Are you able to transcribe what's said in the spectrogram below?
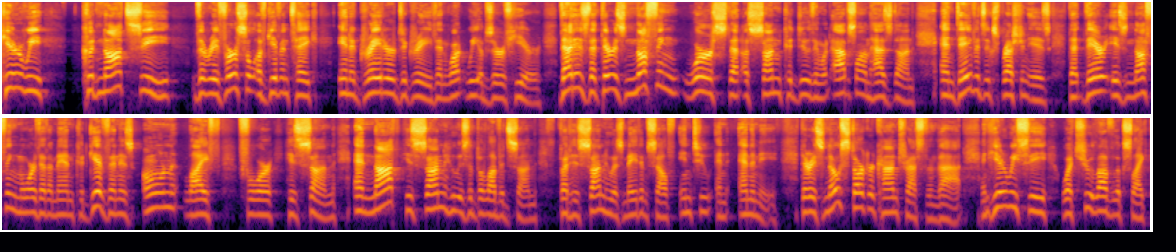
Here we could not see the reversal of give and take in a greater degree than what we observe here. That is, that there is nothing worse that a son could do than what Absalom has done. And David's expression is that there is nothing more that a man could give than his own life for his son, and not his son who is a beloved son, but his son who has made himself into an enemy. There is no starker contrast than that. And here we see what true love looks like,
